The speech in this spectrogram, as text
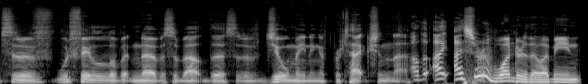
sort of would feel a little bit nervous about the sort of dual meaning of protection there. Although I, I sort of wonder though. I mean,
